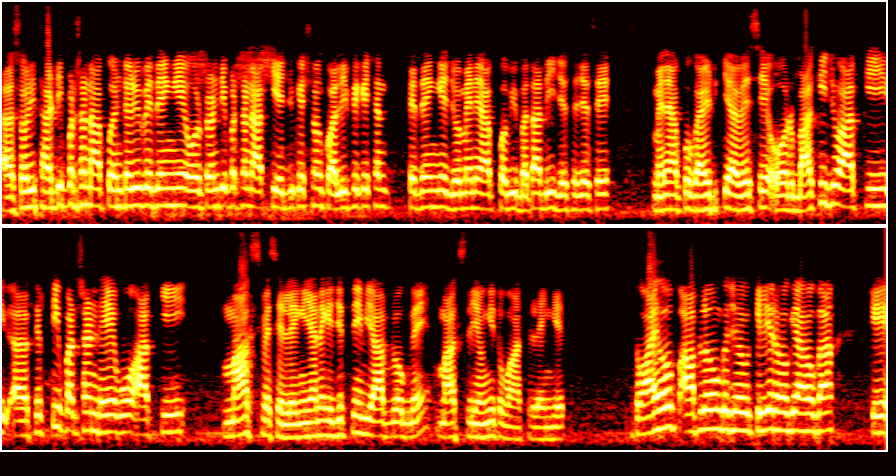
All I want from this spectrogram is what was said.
सॉरी थर्टी परसेंट आपको इंटरव्यू पे देंगे और ट्वेंटी परसेंट आपकी एजुकेशनल क्वालिफिकेशन पे देंगे, जो मैंने आपको अभी बता दी जैसे जैसे मैंने आपको गाइड किया वैसे। और बाकी जो आपकी फिफ्टी परसेंट है, वो आपकी मार्क्स में से लेंगे, यानी कि जितनी भी आप लोग ने मार्क्स ली होंगी तो वहाँ से लेंगे। तो आई होप आप लोगों को जो है क्लियर हो गया होगा कि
